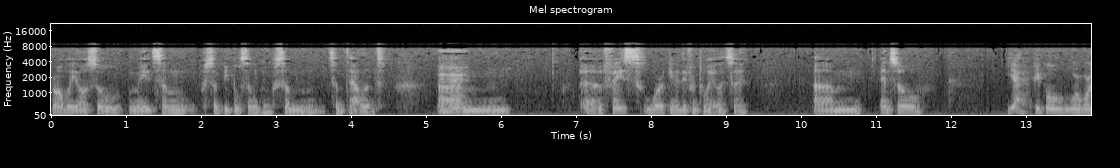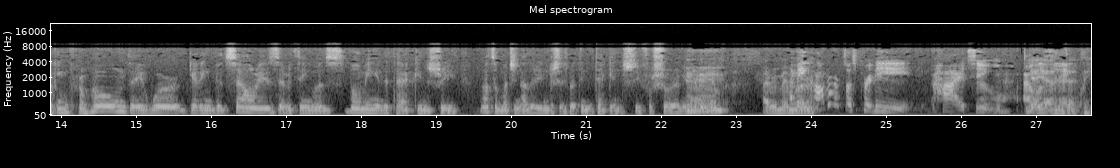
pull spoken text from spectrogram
Probably also made some some people some some some talent mm-hmm. um, uh, face work in a different way, let's say. Um, and so yeah, people were working from home, they were getting good salaries, everything was booming in the tech industry. Not so much in other industries, but in the tech industry for sure. I mean, mm. I remember, I remember. I mean, commerce was pretty high too. I yeah, yeah, say. exactly.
